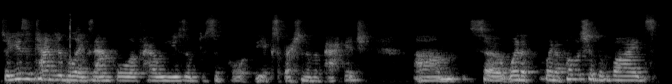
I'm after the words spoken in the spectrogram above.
So here's a tangible example of how we use them to support the expression of a package. Um, so when a, when a publisher provides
